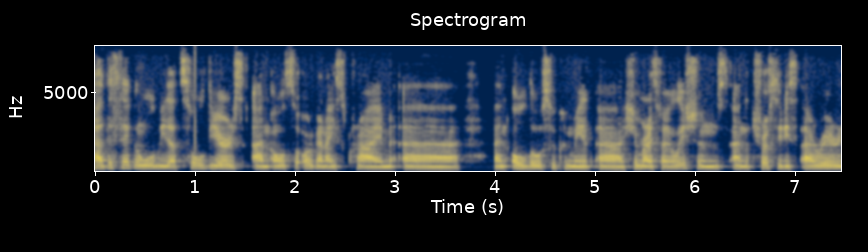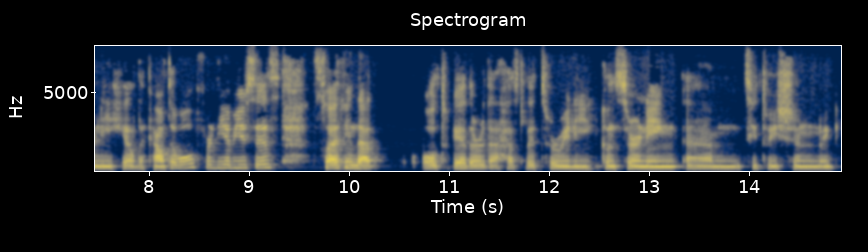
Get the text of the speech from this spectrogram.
and the second will be that soldiers and also organized crime uh, and all those who commit uh, human rights violations and atrocities are rarely held accountable for the abuses. So I think that altogether that has led to a really concerning um, situation like,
